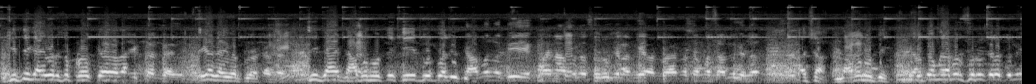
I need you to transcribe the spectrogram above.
किती गायीवरचा प्रयोग केला एकच गायीवर एका गायीवर प्रयोग केला. ती गाय गाभण होती की दूधवाली होती. एक महिना अगोदर सुरू केला. मी अर्धा समज चालू केलं. अच्छा गाभण होती. किती महिन्यापासून सुरू केलं तुम्ही?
